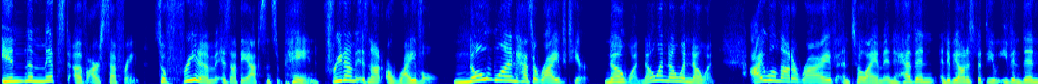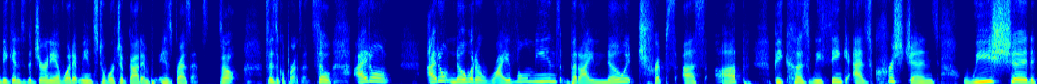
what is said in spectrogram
in the midst of our suffering. So, freedom is not the absence of pain, freedom is not arrival. No one has arrived here. No one, no one, no one, no one. I will not arrive until I am in heaven. And to be honest with you, even then begins the journey of what it means to worship God in his presence. So, physical presence. So, I don't I don't know what arrival means, but I know it trips us up because we think as Christians, we should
